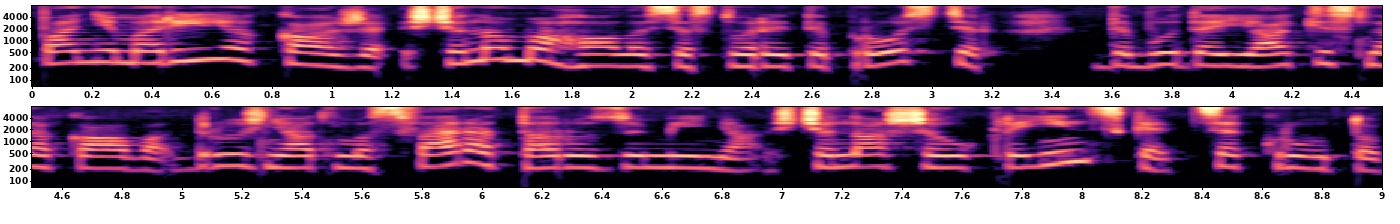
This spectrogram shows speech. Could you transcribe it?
Пані Марія каже, що намагалася створити простір, де буде якісна кава, дружня атмосфера та розуміння, що наше українське це круто,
